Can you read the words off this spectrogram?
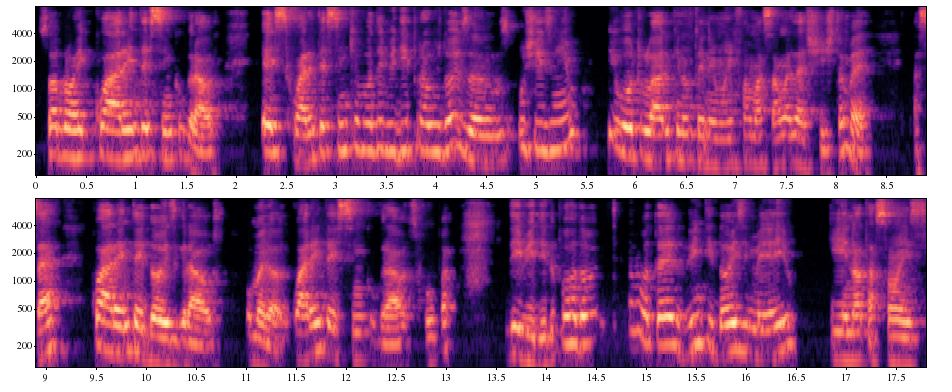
sobram aí 45 graus. Esse 45 eu vou dividir para os dois ângulos, o x e o outro lado que não tem nenhuma informação, mas é x também, tá certo? 42 graus, ou melhor, 45 graus, desculpa, dividido por 2, eu vou ter 22,5 e notações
